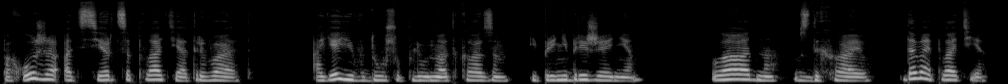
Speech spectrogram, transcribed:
похоже, от сердца платье отрывает. А я ей в душу плюну отказом и пренебрежением. Ладно, вздыхаю. Давай платье.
